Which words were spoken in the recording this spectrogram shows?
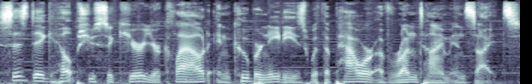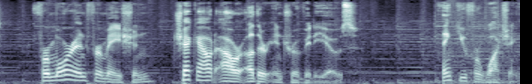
Sysdig helps you secure your cloud and Kubernetes with the power of runtime insights. For more information, check out our other intro videos. Thank you for watching.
